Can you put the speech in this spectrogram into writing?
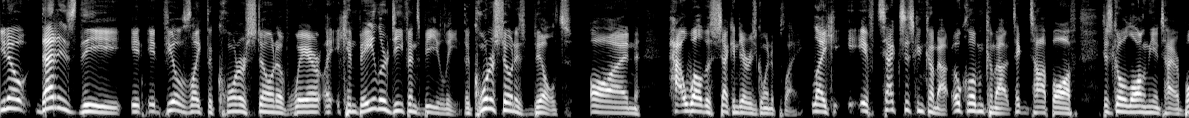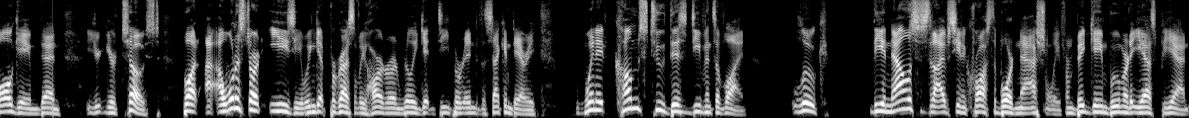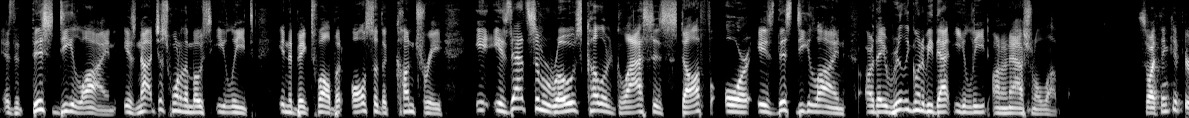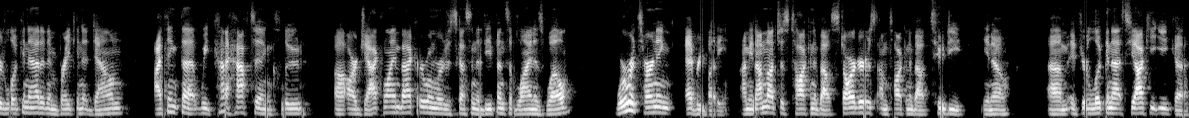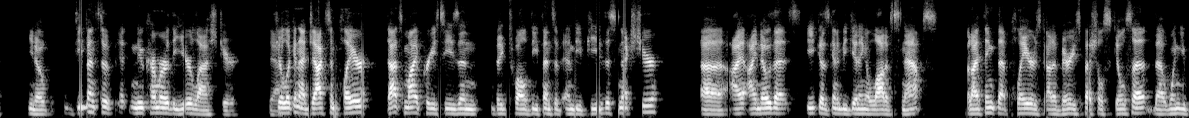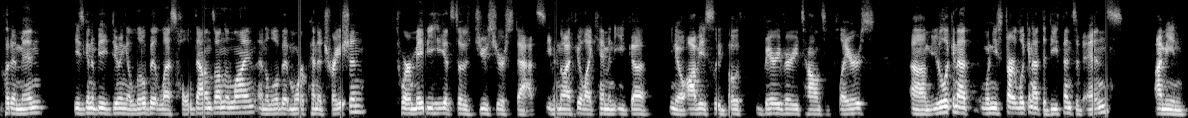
You know, that is the it it feels like the cornerstone of where like can Baylor defense be elite? The cornerstone is built on how well the secondary is going to play. Like if Texas can come out, Oklahoma can come out, take the top off, just go along the entire ball game, then you're, you're toast. But I, I want to start easy. We can get progressively harder and really get deeper into the secondary. When it comes to this defensive line, Luke, the analysis that I've seen across the board nationally, from Big Game Boomer to ESPN, is that this D line is not just one of the most elite in the Big 12, but also the country. Is that some rose colored glasses stuff, or is this D line, are they really going to be that elite on a national level? So I think if you're looking at it and breaking it down, I think that we kind of have to include uh, our jack linebacker when we're discussing the defensive line as well we're returning everybody. I mean, I'm not just talking about starters. I'm talking about two deep. You know, um, if you're looking at Siaki Ika, you know, defensive newcomer of the year last year. Yeah. If you're looking at Jaxon Player, that's my preseason Big 12 defensive MVP this next year. Uh, I, I, know that Ika is going to be getting a lot of snaps, but I think that player's got a very special skill set that when you put him in, he's going to be doing a little bit less hold downs on the line and a little bit more penetration to where maybe he gets those juicier stats, even though I feel like him and Ika, you know, obviously both very, very talented players. Um, you're looking at when you start looking at the defensive ends, I mean,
